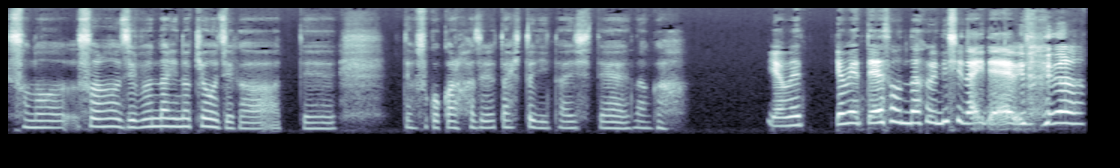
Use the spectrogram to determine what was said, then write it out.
その、その自分なりの矜持があって、でもそこから外れた人に対して、なんか、やめ、やめて、そんな風にしないで、みたいな、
